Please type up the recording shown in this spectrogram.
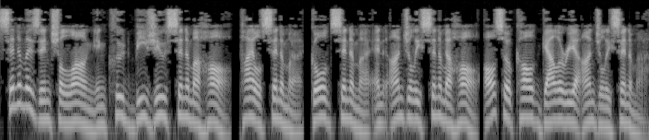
Cinemas in Shillong include Bijou Cinema Hall, Pyle Cinema, Gold Cinema and Anjali Cinema Hall also called Galleria Anjali Cinema.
